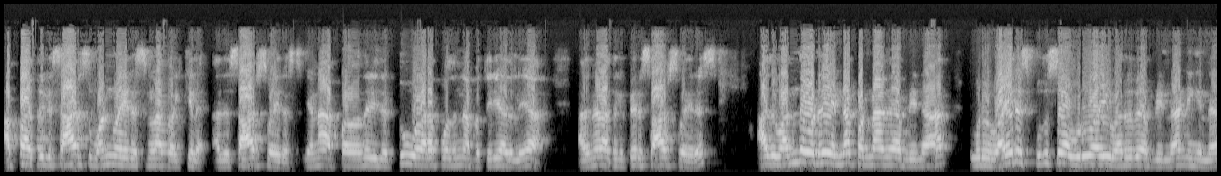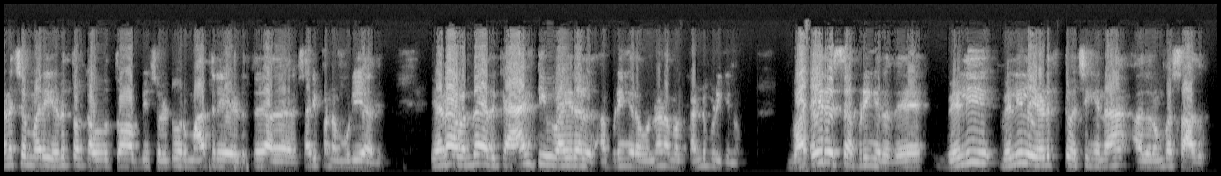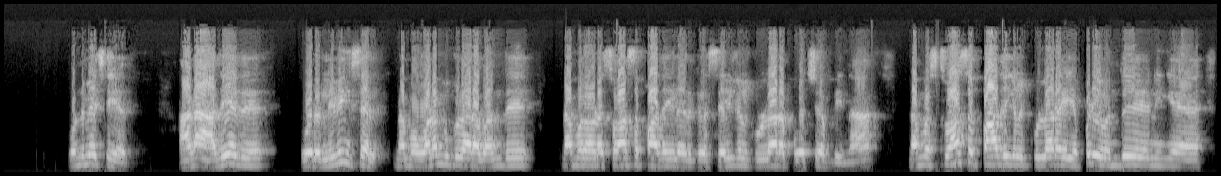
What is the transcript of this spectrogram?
அப்ப அதுக்கு சார்ஸ் ஒன் வைரஸ் எல்லாம் வைக்கல. அது சார்ஸ் வைரஸ் ஏன்னா அப்ப வந்து இது டூ வரப்போகுதுன்னு அப்ப தெரியாது இல்லையா? அதனால அதுக்கு பேர் சார்ஸ் வைரஸ் அது வந்த உடனே என்ன பண்ணாங்க அப்படின்னா ஒரு வைரஸ் புதுசா உருவாகி வருது அப்படின்னா நீங்க நினைச்ச மாதிரி எடுத்தோம் கவுத்தோம் அப்படின்னு சொல்லிட்டு ஒரு மாத்திரையை எடுத்து அதை சரி பண்ண முடியாது. ஏன்னா வந்து அதுக்கு ஆன்டி வைரல் அப்படிங்கிற ஒண்ணு நம்ம கண்டுபிடிக்கணும். வைரஸ் அப்படிங்கிறது வெளி வெளியில எடுத்து வச்சீங்கன்னா அது ரொம்ப சாது. ஒண்ணுமே செய்யாது. ஆனா அதே அது ஒரு லிவிங் செல் நம்ம உடம்புக்குள்ளார வந்து நம்மளோட சுவாச பாதையில இருக்கிற செல்களுக்குள்ளார போச்சு அப்படின்னா நம்ம சுவாச பாதைகளுக்குள்ளார எப்படி வந்து நீங்க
